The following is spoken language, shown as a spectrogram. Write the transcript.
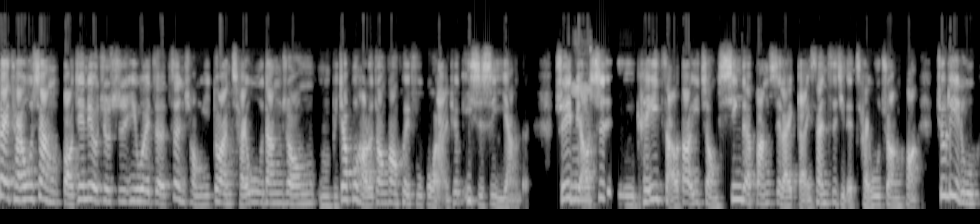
在财务上，宝剑六就是意味着正从一段财务当中，嗯，比较不好的状况恢复过来，就意思是一样的。所以表示你可以找到一种新的方式来改善自己的财务状况。就例如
